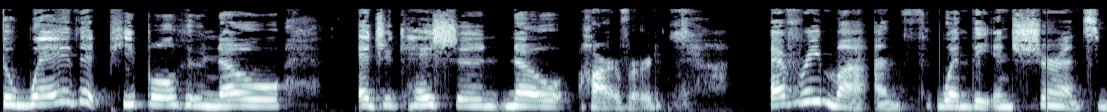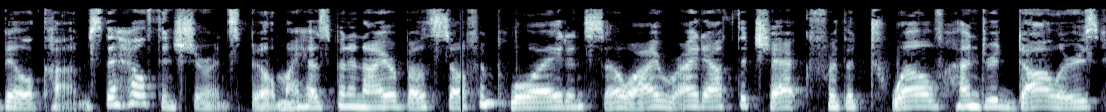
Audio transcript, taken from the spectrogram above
the way that people who know education, know Harvard. Every month when the insurance bill comes, the health insurance bill, my husband and I are both self-employed and so I write out the check for the $1,200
